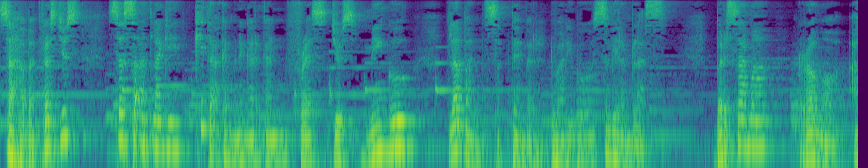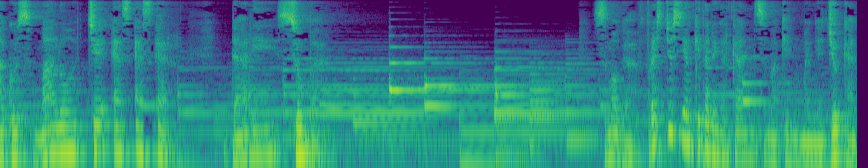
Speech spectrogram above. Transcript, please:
Sahabat Fresh Juice, sesaat lagi kita akan mendengarkan Fresh Juice Minggu 8 September 2019 bersama Romo Agus Malo CSSR dari Sumba. Semoga Fresh Juice yang kita dengarkan semakin menyejukkan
